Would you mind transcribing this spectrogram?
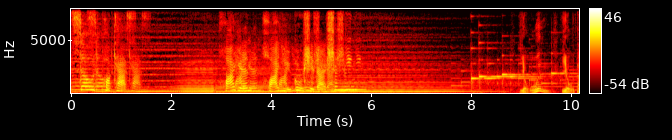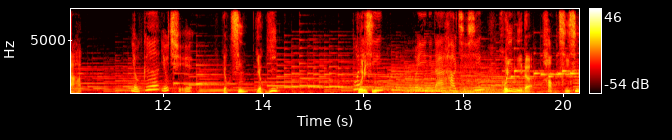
So Podcast，华人华语故事的声音。有问有答，有歌有曲，有心有意。玻璃心，回应你的好奇心，回应你的好奇心。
